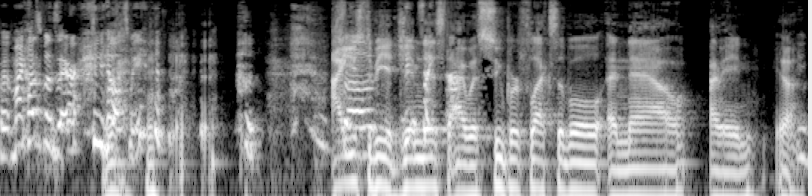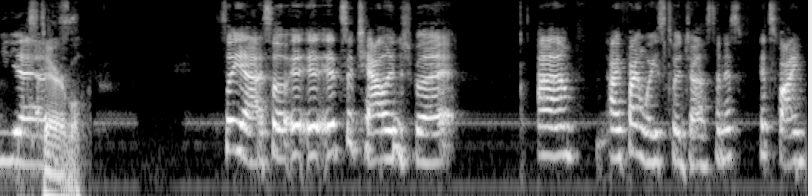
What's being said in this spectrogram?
But my husband's there; he helps me. I So, used to be a things like gymnast. I was super flexible, and now, I mean, yeah, Yes. it's terrible. so yeah, so it, it, it's a challenge, but um, I find ways to adjust, and it's it's fine.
